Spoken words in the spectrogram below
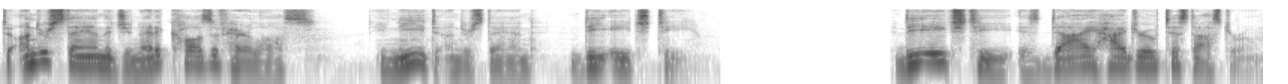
To understand the genetic cause of hair loss, you need to understand DHT. DHT is dihydrotestosterone,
